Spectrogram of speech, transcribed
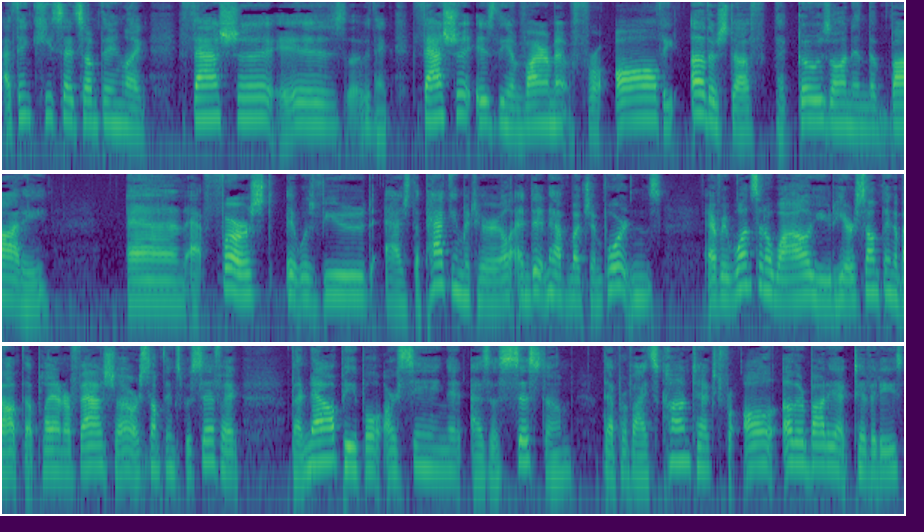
I think he said something like Fascia is, let me think, fascia is the environment for all the other stuff that goes on in the body. And at first, it was viewed as the packing material and didn't have much importance. Every once in a while, you'd hear something about the plantar fascia or something specific, but now people are seeing it as a system that provides context for all other body activities.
